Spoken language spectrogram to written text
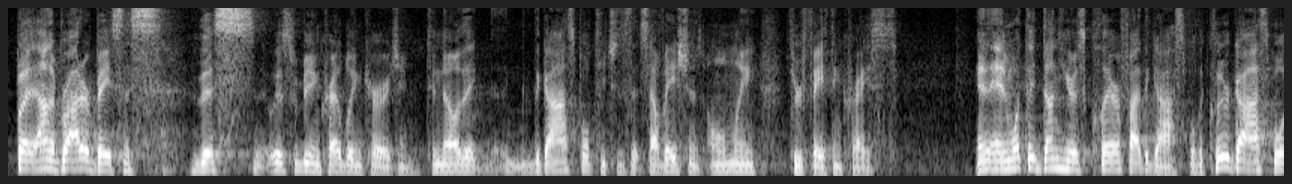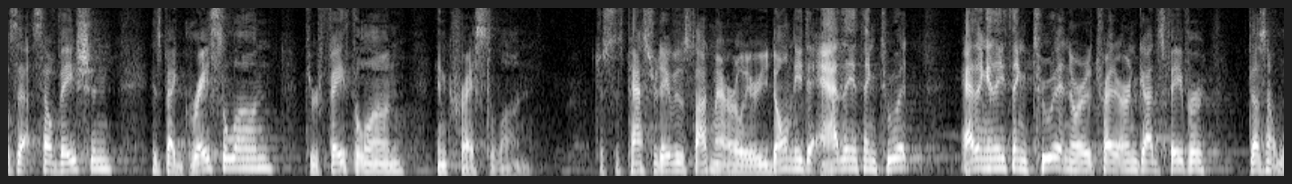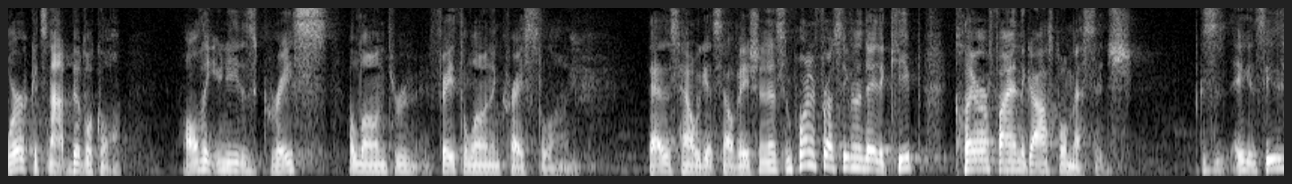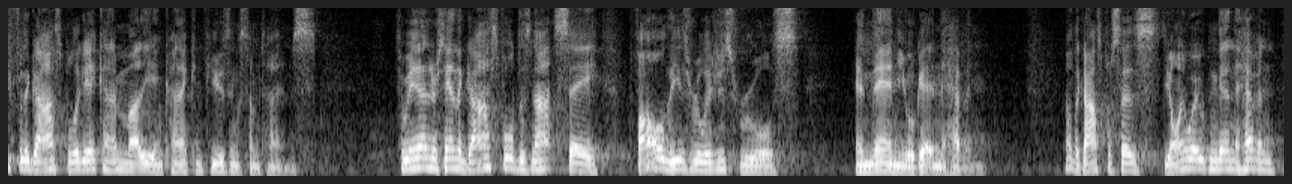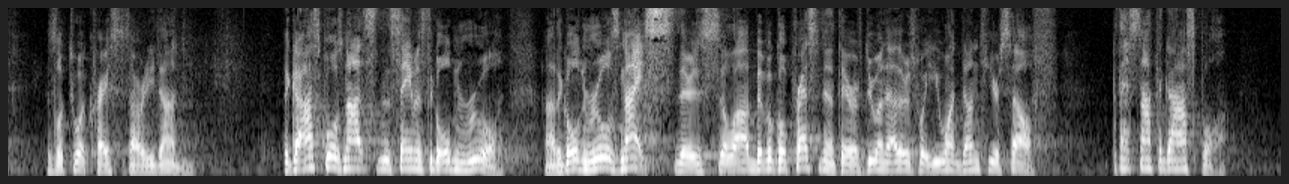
But on a broader basis, this, this would be incredibly encouraging to know that the gospel teaches that salvation is only through faith in Christ. And, and what they've done here is clarify the gospel. The clear gospel is that salvation is by grace alone, through faith alone, in Christ alone. Just as Pastor David was talking about earlier, you don't need to add anything to it. Adding anything to it in order to try to earn God's favor doesn't work. It's not biblical. All that you need is grace alone, through faith alone in Christ alone. That is how we get salvation. And it's important for us even today to keep clarifying the gospel message. Because it's easy for the gospel to get kind of muddy and kind of confusing sometimes. So we need to understand the gospel does not say, follow these religious rules and then you will get into heaven. No, the gospel says the only way we can get into heaven is look to what Christ has already done. The gospel is not the same as the golden rule. Uh, the golden rule is nice. There's a lot of biblical precedent there of doing to others what you want done to yourself. But that's not the gospel.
